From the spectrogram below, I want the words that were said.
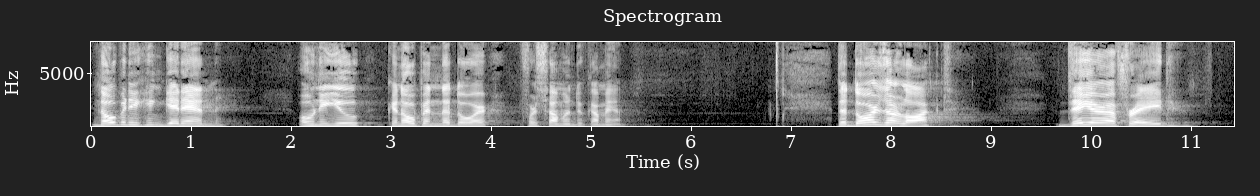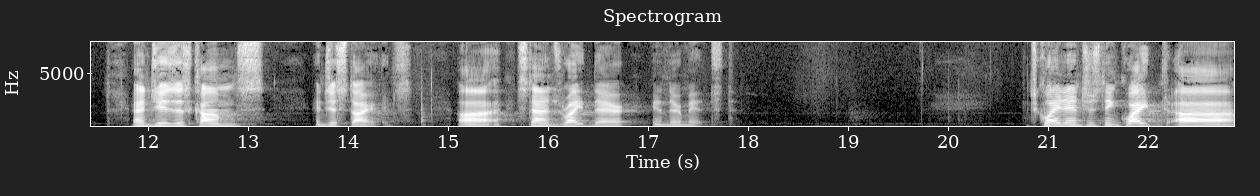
nobody can get in, only you can open the door for someone to come in. The doors are locked, they are afraid, and Jesus comes and just starts, uh, stands right there in their midst. It's quite interesting, quite uh,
